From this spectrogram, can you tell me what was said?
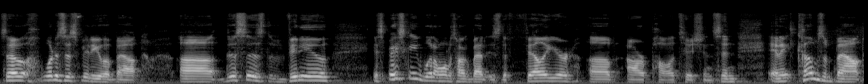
So what is this video about? Uh, this is the video, it's basically what I want to talk about is the failure of our politicians. And, and it comes about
